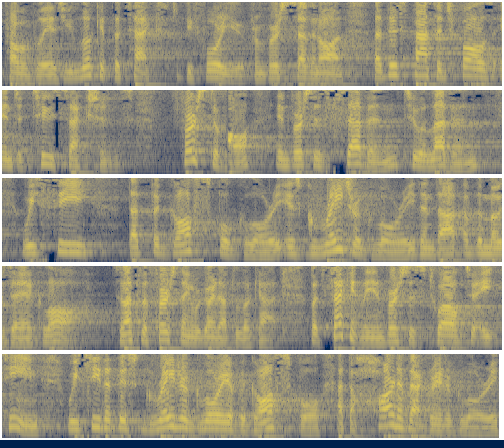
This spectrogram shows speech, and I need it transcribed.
probably as you look at the text before you from verse 7 on that this passage falls into two sections. First of all, in verses 7 to 11, we see that the gospel glory is greater glory than that of the Mosaic law. So that's the first thing we're going to have to look at. But secondly, in verses 12 to 18, we see that this greater glory of the gospel, at the heart of that greater glory,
